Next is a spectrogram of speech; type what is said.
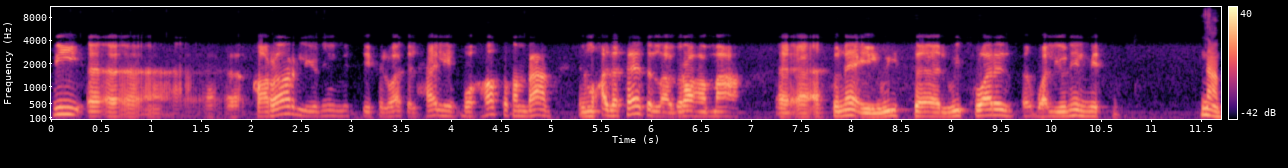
في آه آه قرار ليونيل ميسي في الوقت الحالي وخاصة بعد المحادثات اللي أجراها مع الثنائي لويس لويس سواريز وليونيل ميسي. نعم.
